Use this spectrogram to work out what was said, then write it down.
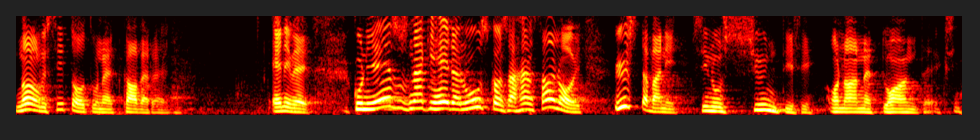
Ne oli sitoutuneet kavereita. Anyway, kun Jeesus näki heidän uskonsa, hän sanoi, ystäväni, sinun syntisi on annettu anteeksi.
